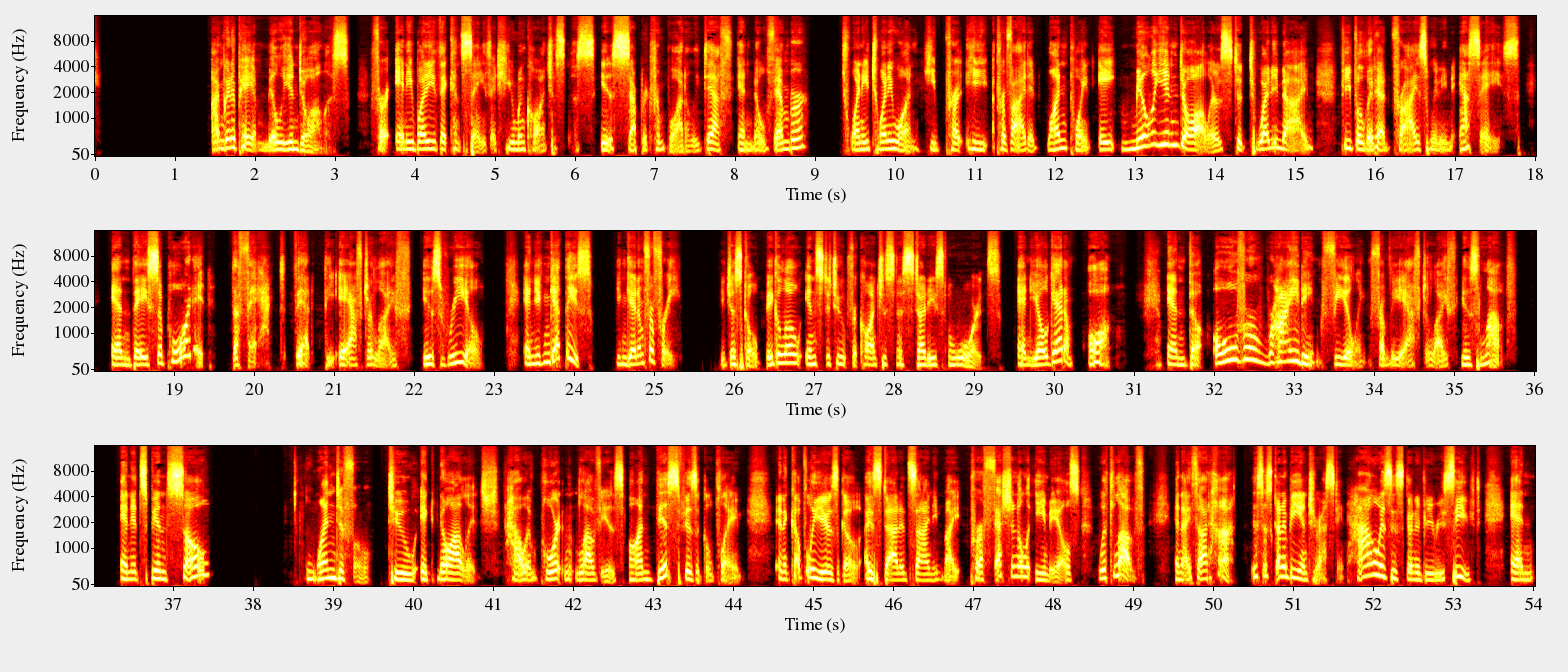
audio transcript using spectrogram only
I'm going to pay a million dollars for anybody that can say that human consciousness is separate from bodily death. In November, 2021, he, pro- he provided $1.8 million to 29 people that had prize winning essays. And they supported the fact that the afterlife is real. And you can get these, you can get them for free. You just go Bigelow Institute for Consciousness Studies Awards, and you'll get them all. And the overriding feeling from the afterlife is love. And it's been so wonderful to acknowledge how important love is on this physical plane. And a couple of years ago, I started signing my professional emails with love. And I thought, huh, this is going to be interesting. How is this going to be received? And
